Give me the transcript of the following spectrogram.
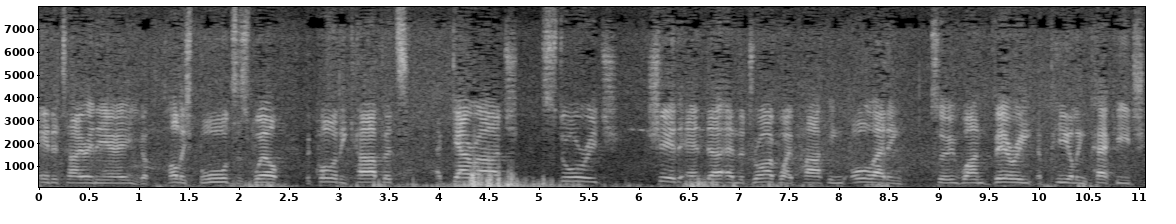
entertaining area. You've got the polished boards as well, the quality carpets, a garage, storage, shed and, uh, and the driveway parking all adding to one very appealing package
